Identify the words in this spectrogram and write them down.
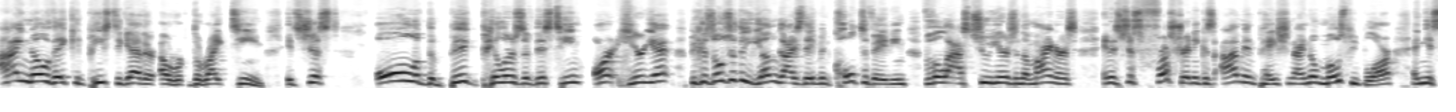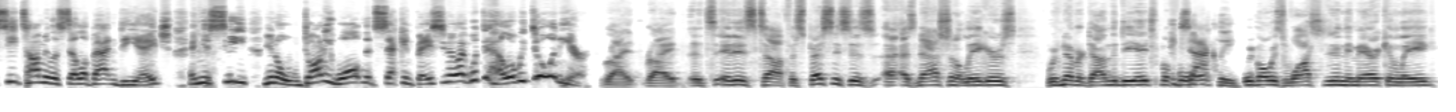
I know they can piece together a, the right team. It's just all of the big pillars of this team aren't here yet because those are the young guys they've been cultivating for the last two years in the minors. And it's just frustrating because I'm impatient. I know most people are. And you see Tommy La Stella batting DH and you see, you know, Donnie Walton at second base. And you're like, what the hell are we doing here? Right, right. It's, it is tough, especially since uh, as national leaguers, We've never done the DH before. Exactly. We've always watched it in the American League.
